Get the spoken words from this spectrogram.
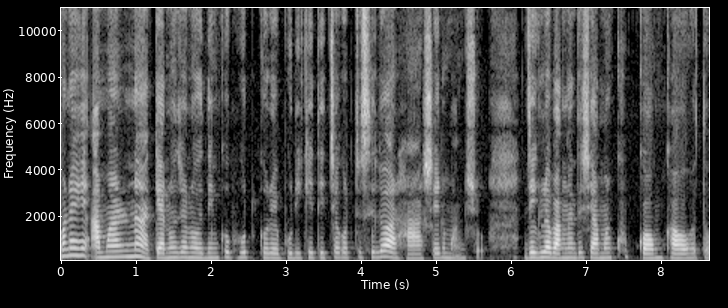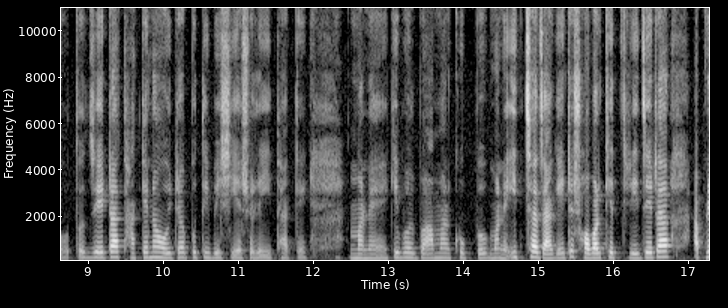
মানে আমার না কেন যেন ওই দিন খুব হুট করে ভুড়ি খেতে ইচ্ছা করতেছিল আর হাঁসের মাংস, যেগুলো বাংলাদেশে আমার খুব কম খাওয়া হতো। তো যেটা থাকে না ওইটার প্রতি বেশি আসলেই থাকে। মানে কি বলব, আমার খুব মানে ইচ্ছা জাগে এটা সবার ক্ষেত্রেই। যেটা আপনি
